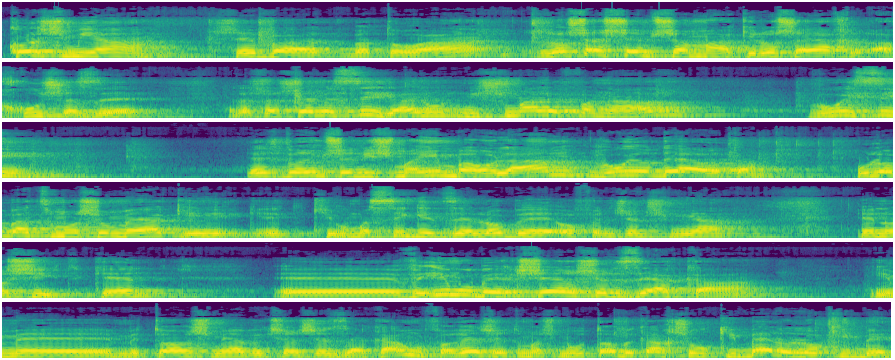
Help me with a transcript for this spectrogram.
כל שמיעה שבתורה, לא שהשם שמע, כי לא שייך החוש הזה, אלא שהשם השיג, היינו נשמע לפניו והוא השיג. יש דברים שנשמעים בעולם והוא יודע אותם. הוא לא בעצמו שומע כי, כי הוא משיג את זה לא באופן של שמיעה אנושית, כן? אה, ואם הוא בהקשר של זעקה, אם אה, מתואר שמיעה בהקשר של זעקה, הוא מפרש את משמעותו בכך שהוא קיבל או לא קיבל.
